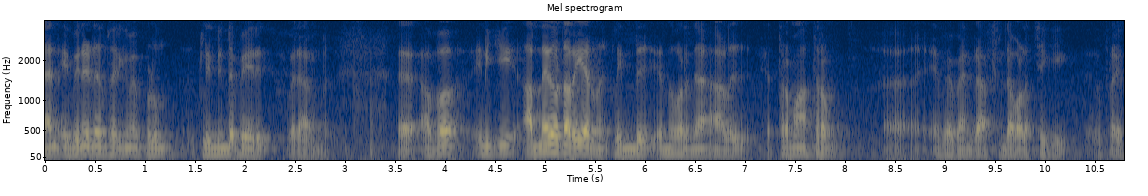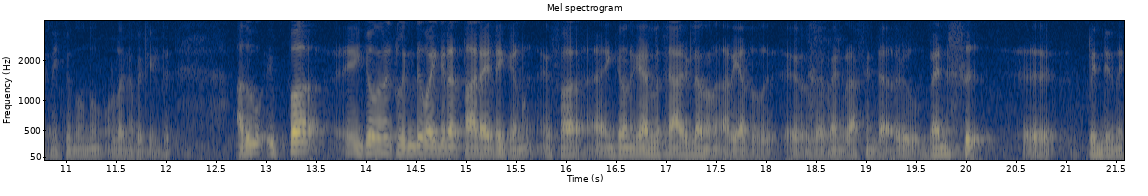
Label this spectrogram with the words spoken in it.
ഞാൻ എബിനായിട്ട് സംസാരിക്കുമ്പോൾ എപ്പോഴും ക്ലിന്റിന്റെ പേര് വരാറുണ്ട്. അപ്പോൾ എനിക്ക് അന്നേ തൊട്ട് അറിയായിരുന്നു ക്ലിൻഡ് എന്ന് പറഞ്ഞ ആൾ എത്രമാത്രം വെബ് ആൻഡ് ക്രാഫ്റ്റിന്റെ വളർച്ചയ്ക്ക് പ്രയത്നിക്കുന്നു എന്നും ഉള്ളതിനെ പറ്റിയിട്ട്. അത് ഇപ്പോൾ എനിക്ക് തോന്നുന്നത് ക്ലിൻഡ് ഭയങ്കര താരമായിട്ടൊക്കെയാണ് ഇപ്പോൾ എനിക്ക് തോന്നുന്നു കേരളത്തിൽ ആരില്ല എന്നാണ് അറിയാത്തത്. വെബ് ആൻഡ് ക്രാഫ്റ്റിന്റെ ഒരു ബെൻസ് ക്ലിൻഡിന്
